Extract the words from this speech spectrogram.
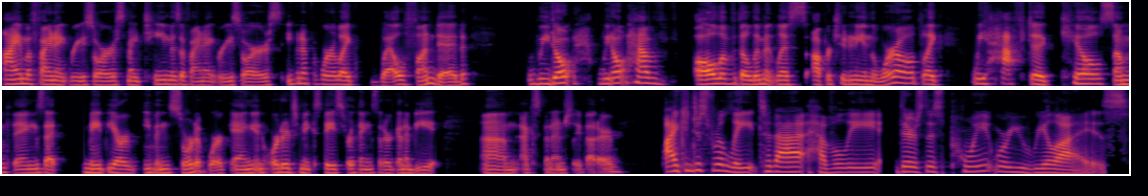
I'm a finite resource, my team is a finite resource. Even if we're like well funded, we don't we don't have all of the limitless opportunity in the world. Like we have to kill some things that maybe are even sort of working in order to make space for things that are going to be um, exponentially better. I can just relate to that heavily. There's this point where you realize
